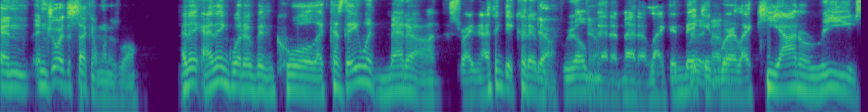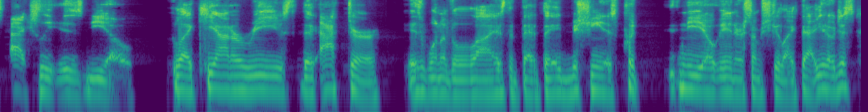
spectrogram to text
and enjoyed the second one as well. I think I think would have been cool, like because they went meta on this, right? And I think they could have Yeah, been real yeah. meta, meta, like and make Really it meta. where like Keanu Reeves actually is Neo, like Keanu Reeves, the actor, is one of the lies that that the machine has put Neo in or some shit like that. You know, just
